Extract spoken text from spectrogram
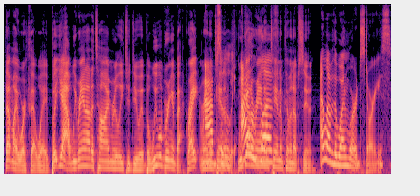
that might work that way but yeah we ran out of time really to do it but we will bring it back right random Absolutely. we got I a random love- tandem coming up soon I love the one word stories.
